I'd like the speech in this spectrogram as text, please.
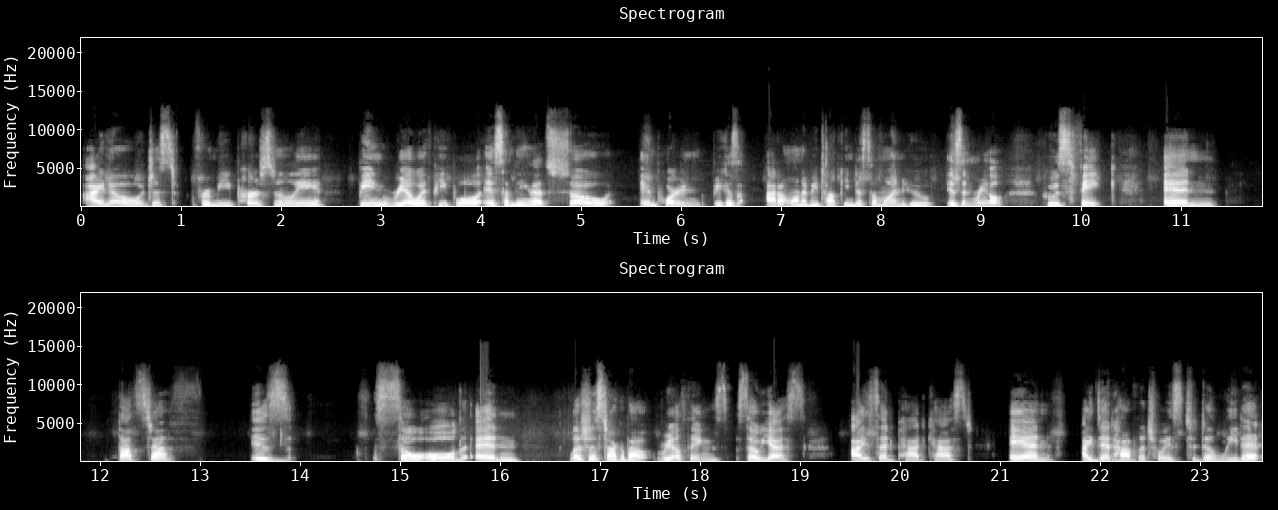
I know just for me personally, being real with people is something that's so important because I don't want to be talking to someone who isn't real, who's fake. And that stuff is so old. And let's just talk about real things. So, yes, I said padcast, and I did have the choice to delete it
